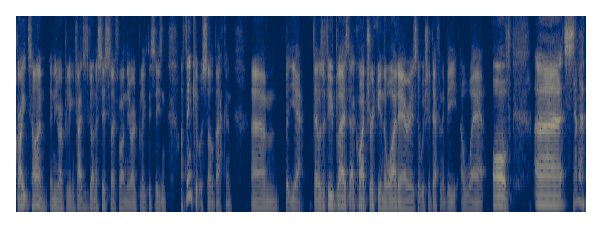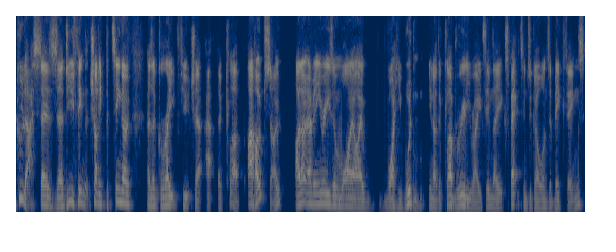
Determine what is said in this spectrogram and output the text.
great time in the Europa League. In fact, he's got an assist so far in the Europa League this season. I think it was Solbakken. Um, but yeah, there was a few players that are quite tricky in the wide areas that we should definitely be aware of. Uh, Samakula says, uh, "Do you think that Charlie Patino has a great future at the club? I hope so. I don't have any reason why I why he wouldn't. You know, the club really rates him. They expect him to go on to big things,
